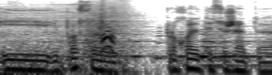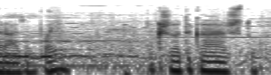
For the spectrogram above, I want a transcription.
і просто проходити сюжет разом, поняв? Так що така штука.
